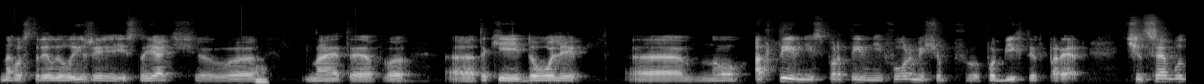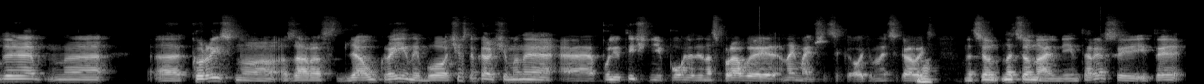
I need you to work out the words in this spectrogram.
нагострили лижі і стоять в знаєте, в е, такій доволі е, ну, активній спортивній формі, щоб побігти вперед. Чи це буде е, е, корисно зараз для України? Бо, чесно кажучи, мене е, політичні погляди на справи найменше цікавить. Мене цікавить національні інтереси і те, е,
